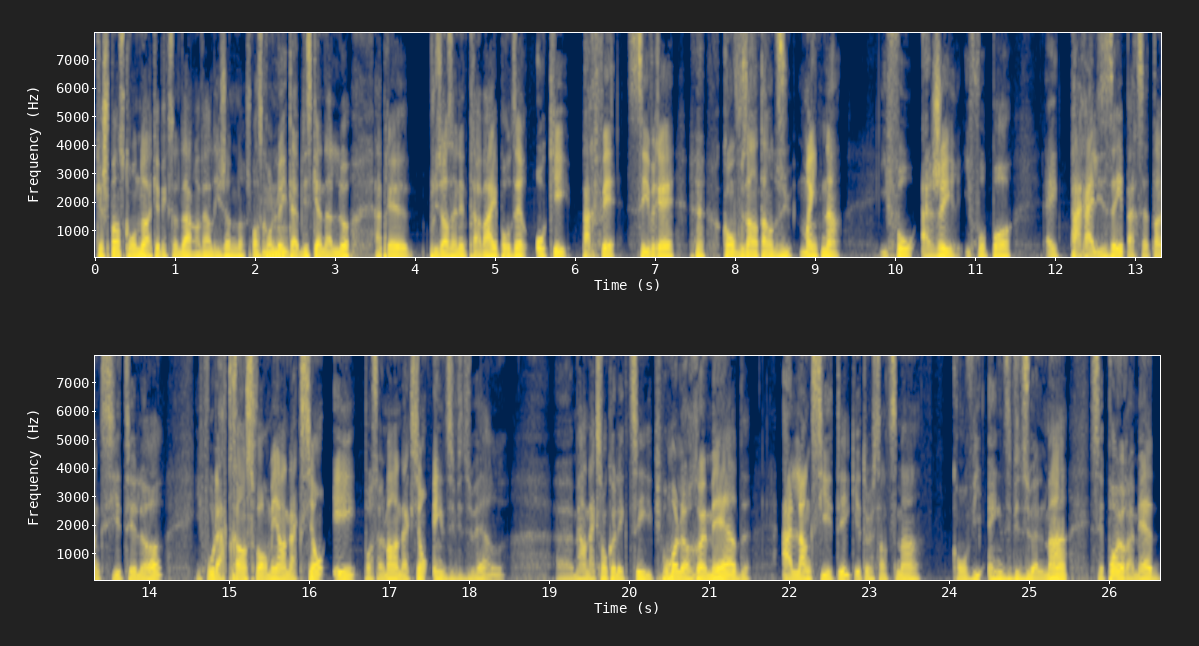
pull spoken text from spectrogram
que je pense qu'on a à Québec solidaire envers les jeunes. là. Je pense qu'on l'a établi, ce canal-là, après plusieurs années de travail pour dire, OK, parfait, c'est vrai qu'on vous a entendu. Maintenant, il faut agir. Il faut pas être paralysé par cette anxiété-là. Il faut la transformer en action et pas seulement en action individuelle, euh, mais en action collective. Puis pour moi, le remède à l'anxiété, qui est un sentiment qu'on vit individuellement, c'est pas un remède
